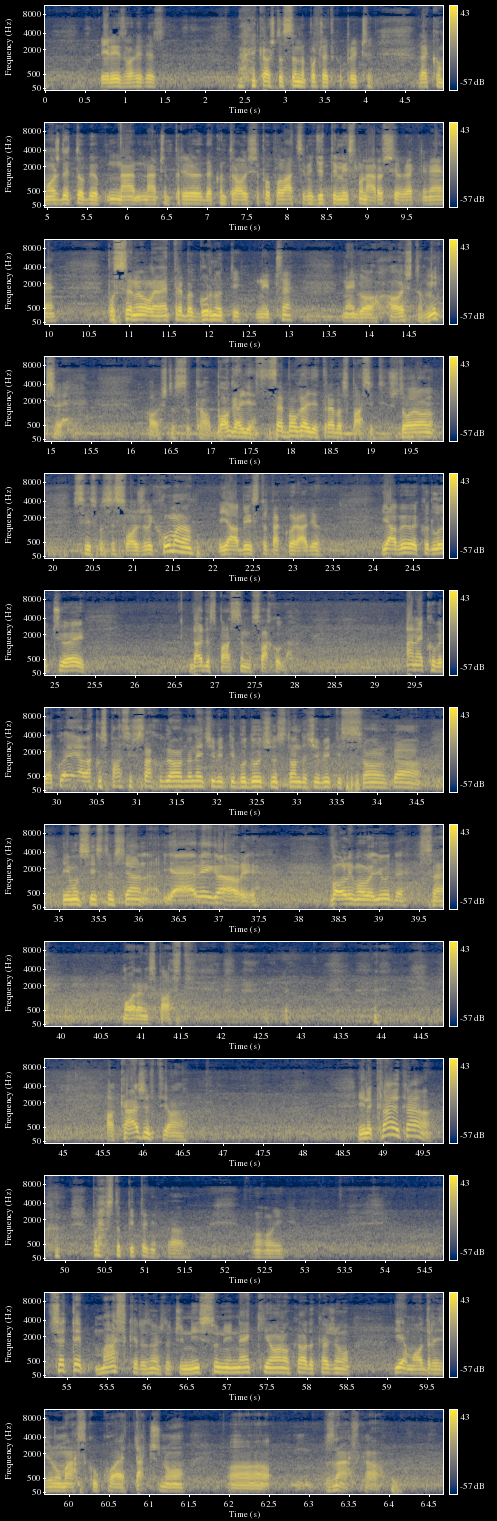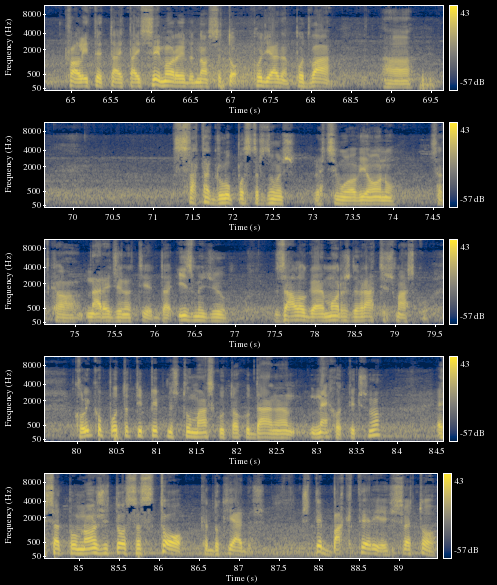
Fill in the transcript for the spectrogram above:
Ili izvorite se. Kao što sam na početku priče rekao, možda je to bio na, način prirode da kontroliše populaciju, međutim mi smo narušili, rekli ne, ne, posrnule ne treba gurnuti niče, nego ove što miče, ove što su kao bogalje, sve bogalje treba spasiti, što je ono, svi smo se složili humano, ja bi isto tako radio. Ja bi uvek odlučio, ej, daj da spasemo svakoga. A neko bi rekao, ej, ali ako spasiš svakoga, onda neće biti budućnost, onda će biti on kao imu sistem sjana. Jevi ga, ali volim ove ljude, sve moram ih spasti. Ali kažem ti, ono, i na kraju kraja, prosto pitanje, kao, ovaj, sve te maske, razumiješ, znači nisu ni neki ono, kao da kažemo, imamo određenu masku koja je tačno, uh, znaš, kao, kvalitet taj, taj, svi moraju da nose to, pod jedan, pod dva, uh, sva ta glupost, razumeš, recimo u avionu, sad kao naređeno ti je da između zaloga moraš da vratiš masku. Koliko puta ti pipneš tu masku u toku dana nehotično, e sad pomnoži to sa 100 kad dok jedeš. Znači te bakterije i sve to,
